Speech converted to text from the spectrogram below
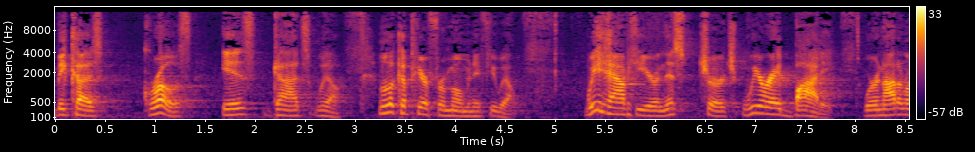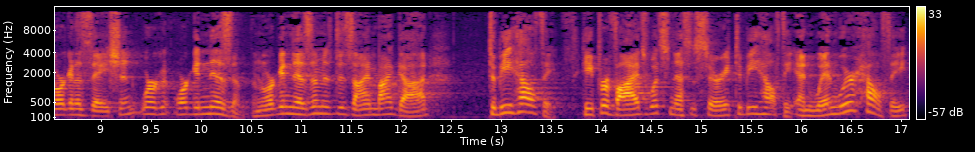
Because growth is God's will. Look up here for a moment, if you will. We have here in this church, we are a body. We're not an organization, we're an organism. An organism is designed by God to be healthy. He provides what's necessary to be healthy. And when we're healthy,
